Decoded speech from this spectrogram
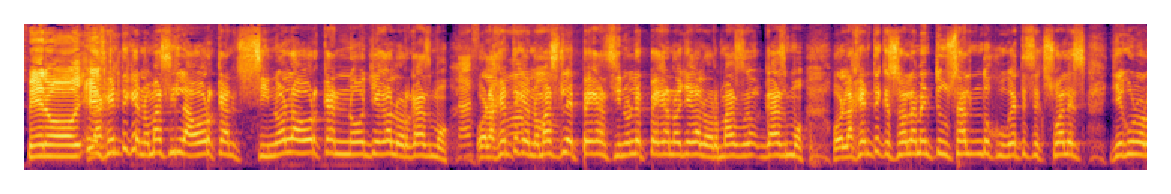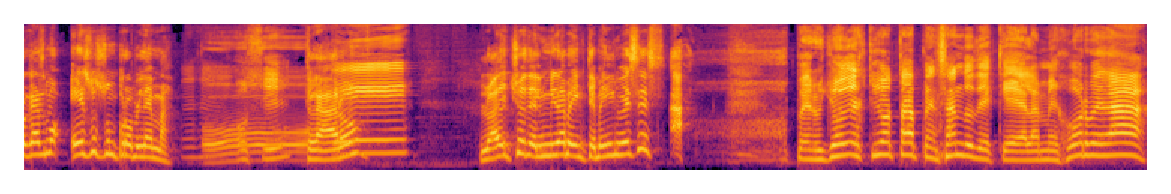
Pero La es- gente que nomás si la ahorcan, si no la ahorcan no llega al orgasmo. Ah, O la gente no, que nomás no. le pegan, si no le pegan no llega al orgasmo. O la gente que solamente usando juguetes sexuales llega a un orgasmo, eso es un problema. Oh, sí. Claro. Sí. Lo ha dicho Delmira 20 mil veces. Pero yo, es que yo estaba pensando de que a lo mejor, ¿verdad?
